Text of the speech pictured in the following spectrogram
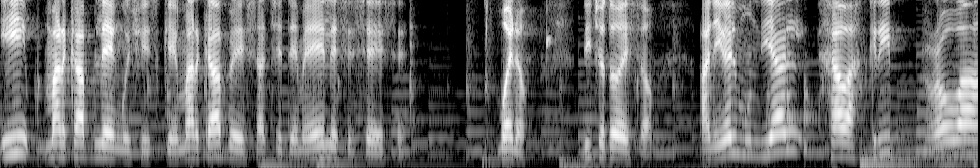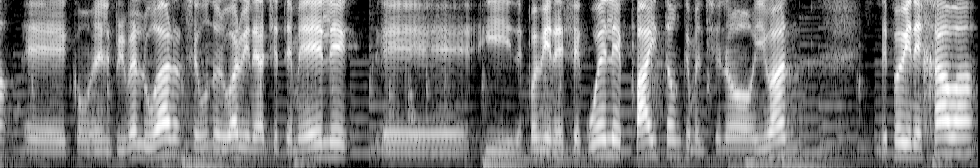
Y Markup Languages, que Markup es HTML, CSS. Bueno, dicho todo eso, a nivel mundial, JavaScript roba eh, en el primer lugar, segundo lugar viene HTML eh, y después viene SQL, Python que mencionó Iván, después viene Java,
